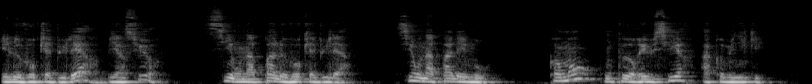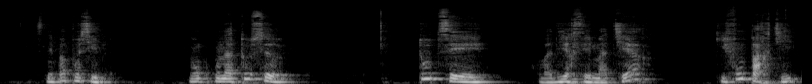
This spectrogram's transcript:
Et le vocabulaire, bien sûr, si on n'a pas le vocabulaire, si on n'a pas les mots, comment on peut réussir à communiquer? Ce n'est pas possible. Donc on a tous toutes ces, on va dire, ces matières qui font partie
